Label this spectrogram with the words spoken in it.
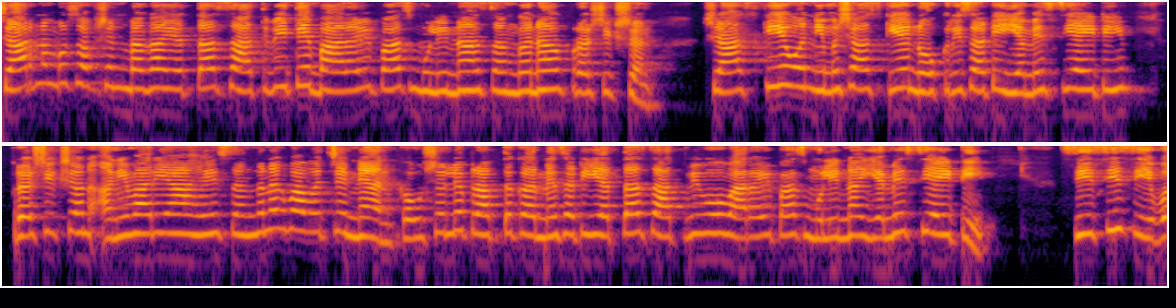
चार नंबरचा ऑप्शन बघा. इयत्ता सातवी ते बारावी पास मुलींना संगणक प्रशिक्षण. शासकीय व निमशासकीय नोकरीसाठी M S C I T प्रशिक्षण अनिवार्य आहे. संगणक बाबतचे ज्ञान कौशल्य प्राप्त करण्यासाठी इयत्ता सातवी व बारावी पास मुलींना M S C I T CCC व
